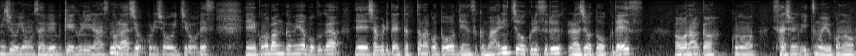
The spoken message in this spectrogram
24歳ウェブ系フリーランスのラジオ、堀翔一郎です。えー、この番組は僕が喋、えー、りたいたったなことを原則毎日お送りするラジオトークです。ああなんか、この最初にいつも言うこの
